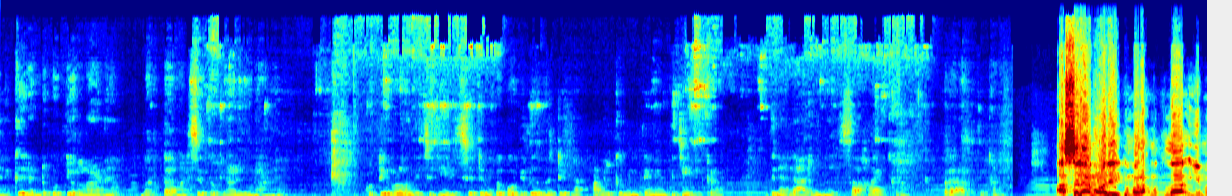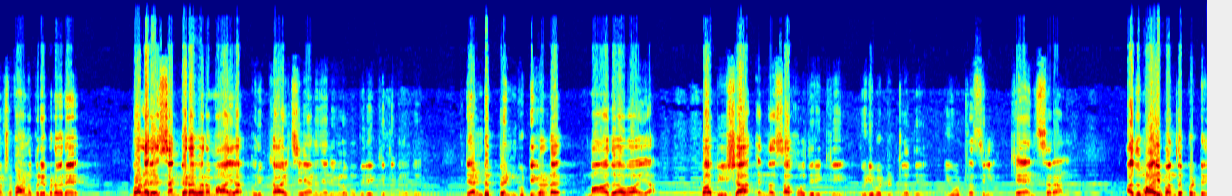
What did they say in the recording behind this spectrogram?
എനിക്ക് രണ്ട് കുട്ടികളാണ്. ഭർത്താവ് മത്സ്യത്തൊഴിലാളികളാണ്. കുട്ടികളൊന്നിച്ച് ജീവിച്ചിട്ട് എനിക്ക് കൊതി തീർന്നിട്ടില്ല അവർക്ക് വേണ്ടി എനിക്ക് ജീവിക്കണം. ഇതിനെല്ലാവരും ഒന്ന് സഹായിക്കണം പ്രാർത്ഥിക്കണം. അസ്സലാമു അലൈക്കും വറഹമത്തുള്ള ഈ വർഷമാണ് പ്രിയപ്പെട്ടവരെ വളരെ സങ്കടകരമായ ഒരു കാഴ്ചയാണ് ഞാൻ നിങ്ങളുടെ മുമ്പിലേക്ക് എത്തിക്കുന്നത്. രണ്ട് പെൺകുട്ടികളുടെ മാതാവായ ബബീഷ എന്ന സഹോദരിക്ക് പിടിപെട്ടിട്ടുള്ളത് യൂട്രസിൽ ക്യാൻസർ ആണ്. അതുമായി ബന്ധപ്പെട്ട്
